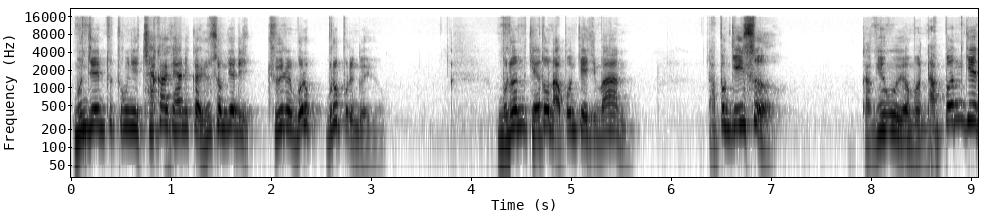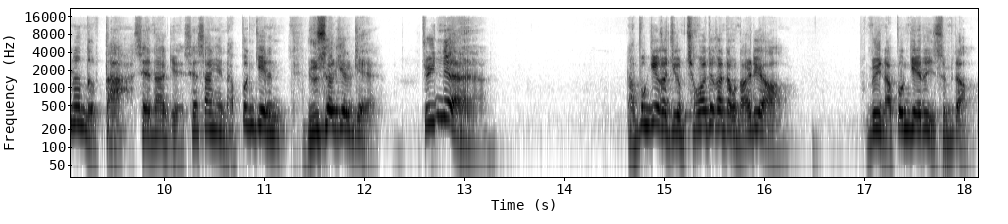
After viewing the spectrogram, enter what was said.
문재인 대통령이 착하게 하니까 윤석열이 주인을 물어, 물어버린 거예요. 문은 개도 나쁜 개지만 나쁜 게 있어. 강형우가 뭐 나쁜 개는 없다. 세나게. 세상에 나쁜 개는 윤석열 개. 저 있네. 나쁜 개가 지금 청와대 간다고 난리야. 분명히 나쁜 개는 있습니다.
